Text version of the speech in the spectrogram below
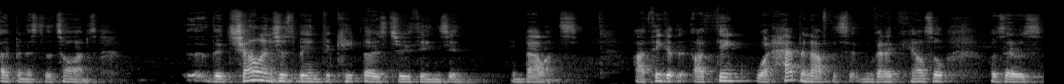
openness to the times. The challenge has been to keep those two things in, in balance. I think I think what happened after the Second Vatican Council was there was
